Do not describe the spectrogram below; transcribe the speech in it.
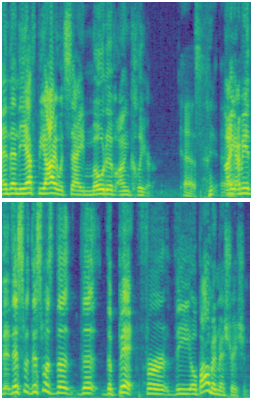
and then the FBI would say motive unclear. Yes. I, I mean, th- this was this was the the the bit for the Obama administration,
